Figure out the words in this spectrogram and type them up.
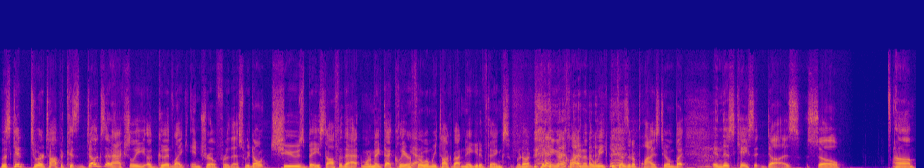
let's get to our topic because Doug's actually a good like intro for this. We don't choose based off of that. I want to make that clear for when we talk about negative things. We're not picking our client of the week because it applies to him, but in this case, it does. So, um,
